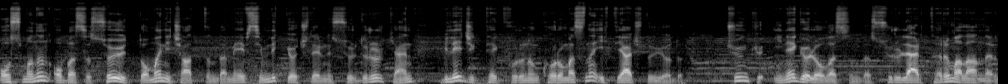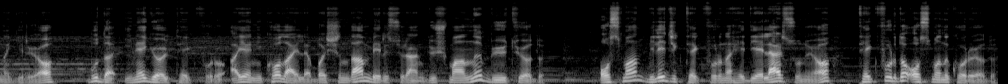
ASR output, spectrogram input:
Osman'ın obası Söğüt Domaniç hattında mevsimlik göçlerini sürdürürken Bilecik Tekfuru'nun korumasına ihtiyaç duyuyordu. Çünkü İnegöl Ovası'nda sürüler tarım alanlarına giriyor, bu da İnegöl Tekfuru Aya Nikolay'la başından beri süren düşmanlığı büyütüyordu. Osman Bilecik Tekfuru'na hediyeler sunuyor, Tekfur da Osman'ı koruyordu.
